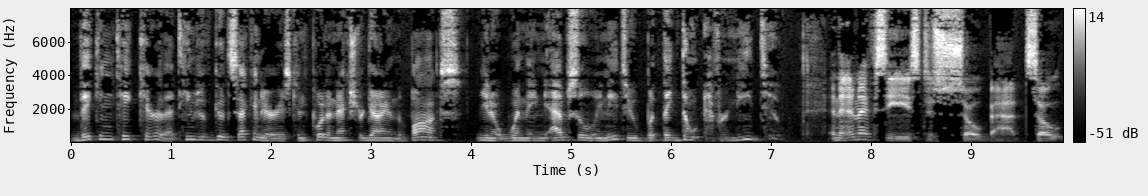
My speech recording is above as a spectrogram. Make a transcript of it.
They can take care of that. Teams with good secondaries can put an extra guy in the box, you know, when they absolutely need to, but they don't ever need to. And the NFC East is so bad. So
